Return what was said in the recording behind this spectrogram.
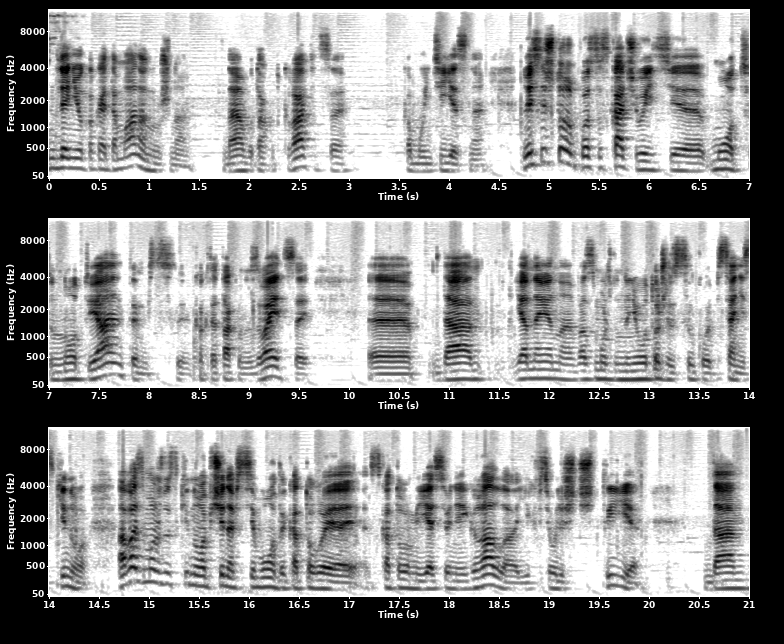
Ну, для нее какая-то мана нужна, да? Вот так вот крафтится, кому интересно. Но если что, просто скачивайте мод Not Anthems, как-то так он называется. Э, да, я, наверное, возможно, на него тоже ссылку в описании скину. А возможно, скину вообще на все моды, которые, с которыми я сегодня играл. Их всего лишь 4. Да,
